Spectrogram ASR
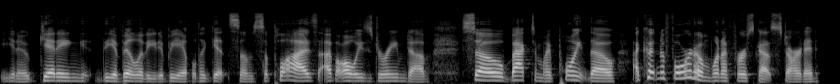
you know, getting the ability to be able to get some supplies I've always dreamed of. So back to my point, though, I couldn't afford them when I first got started.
